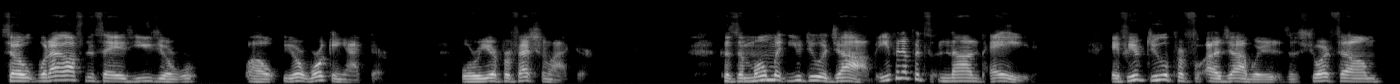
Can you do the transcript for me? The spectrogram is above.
so what I often say is use your, uh, your working actor or your professional actor. Because the moment you do a job, even if it's non paid, if you do a, a job where it's a short film,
